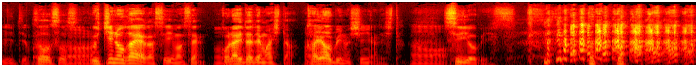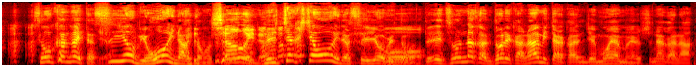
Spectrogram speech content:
見てます。そうそうそう。あうちのガヤがすいません。この間出ました。火曜日の深夜でした。水曜日です そう考えたら水曜日多いなと思って。めっちゃ多いな。めちゃくちゃ多いな水曜日と思って。えその中のどれかなみたいな感じでモヤモヤしながら、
